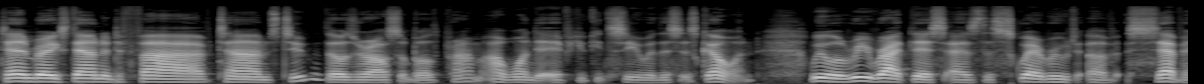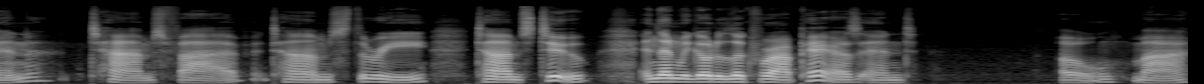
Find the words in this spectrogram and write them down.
10 breaks down into 5 times 2. Those are also both prime. I wonder if you can see where this is going. We will rewrite this as the square root of 7 times 5 times 3 times 2. And then we go to look for our pairs and... Oh my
